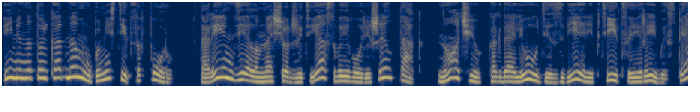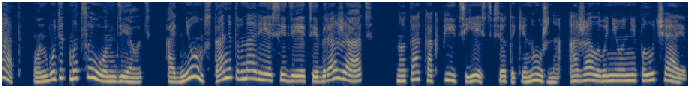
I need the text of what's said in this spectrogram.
именно только одному поместиться в пору. Вторым делом насчет житья своего решил так. Ночью, когда люди, звери, птицы и рыбы спят, он будет мацион делать, а днем станет в норе сидеть и дрожать. Но так как пить есть все-таки нужно, а жалования он не получает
